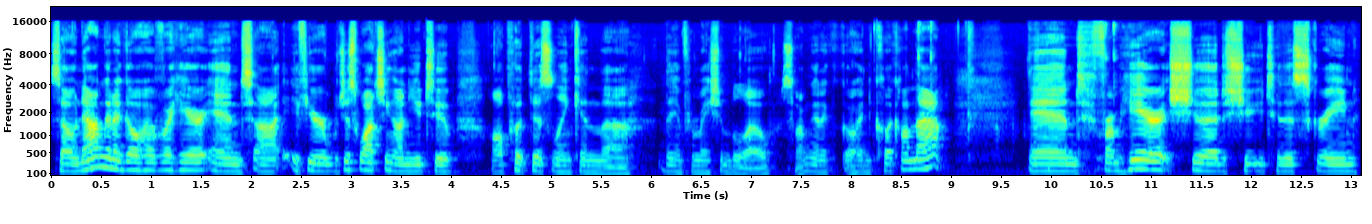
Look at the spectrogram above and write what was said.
So now I'm going to go over here, and uh, if you're just watching on YouTube, I'll put this link in the, the information below. So I'm going to go ahead and click on that. And from here, it should shoot you to this screen.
